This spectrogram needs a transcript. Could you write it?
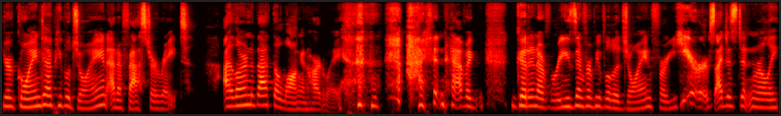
you're going to have people join at a faster rate. I learned that the long and hard way. I didn't have a good enough reason for people to join for years. I just didn't really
